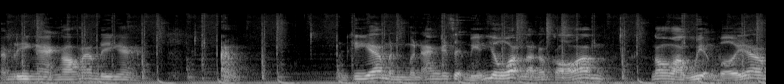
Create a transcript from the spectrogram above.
Em ly nha ngon lắm em ly nha khi á, mình mình ăn cái sợi miếng vô á, là nó có um, nó hòa quyện với um,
